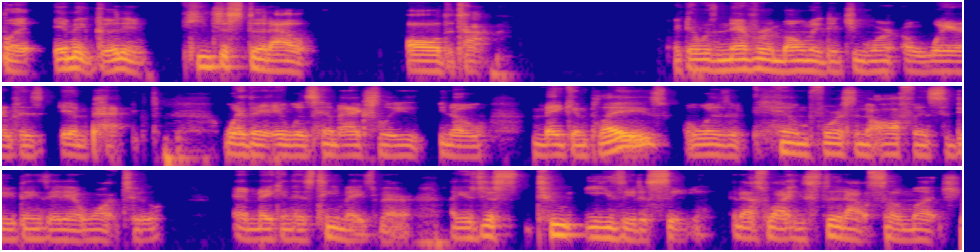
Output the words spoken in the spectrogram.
But Emmett Gooden, he just stood out all the time. Like there was never a moment that you weren't aware of his impact, whether it was him actually, you know, making plays or was it him forcing the offense to do things they didn't want to and making his teammates better. Like it's just too easy to see. And that's why he stood out so much.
